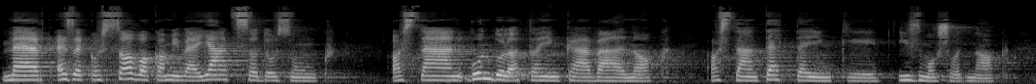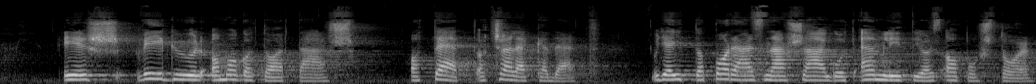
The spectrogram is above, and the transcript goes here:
mert ezek a szavak, amivel játszadozunk, aztán gondolatainká válnak, aztán tetteinké izmosodnak, és végül a magatartás, a tett, a cselekedet. Ugye itt a paráznásságot említi az apostol.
